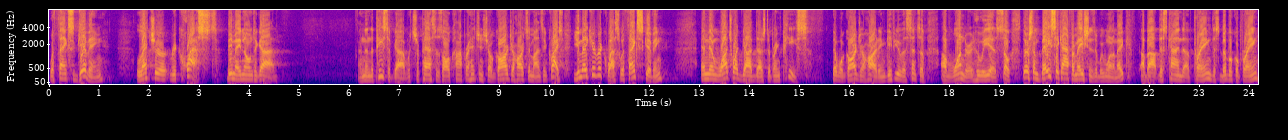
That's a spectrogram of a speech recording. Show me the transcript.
with thanksgiving let your request be made known to God. And then the peace of God, which surpasses all comprehension, shall guard your hearts and minds in Christ. You make your request with thanksgiving, and then watch what God does to bring peace that will guard your heart and give you a sense of, of wonder at who He is. So there are some basic affirmations that we want to make about this kind of praying, this biblical praying.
